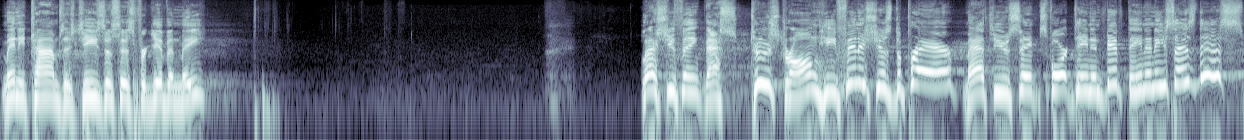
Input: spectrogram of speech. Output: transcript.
Many times as Jesus has forgiven me. Lest you think that's too strong, he finishes the prayer, Matthew 6, 14 and 15, and he says this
